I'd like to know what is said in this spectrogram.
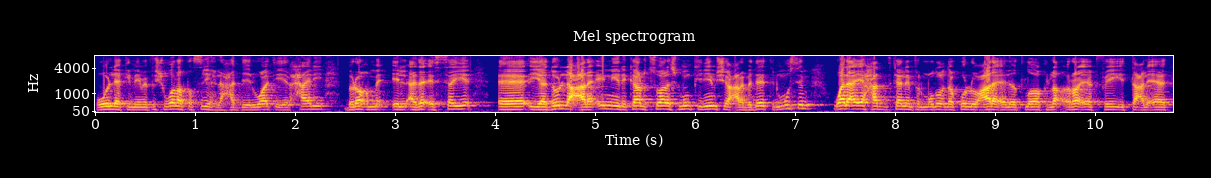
وأقول لك إن ما فيش ولا تصريح لحد دلوقتي الحالي برغم الأداء السيء آه، يدل على إن ريكاردو سواريش ممكن يمشي على بداية الموسم. ولا أي حد اتكلم في الموضوع ده كله على الإطلاق. لا رأيك في التعليقات.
